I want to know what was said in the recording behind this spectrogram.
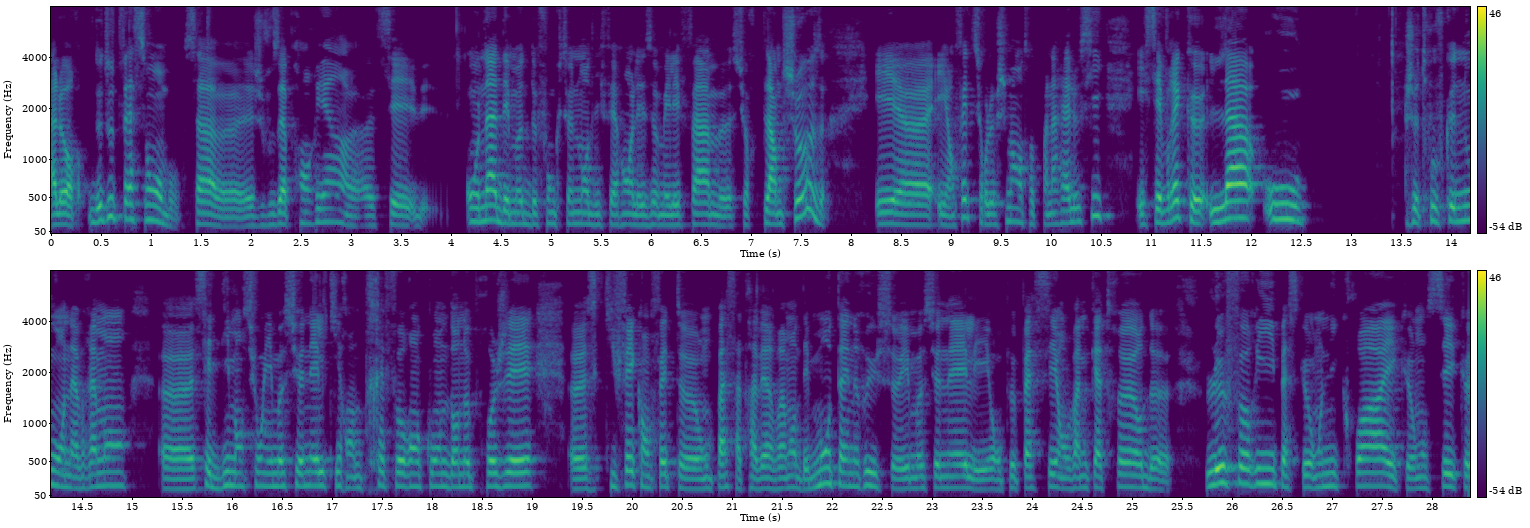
Alors, de toute façon, bon, ça, euh, je vous apprends rien. Euh, c'est on a des modes de fonctionnement différents, les hommes et les femmes, euh, sur plein de choses. Et, euh, et en fait, sur le chemin entrepreneurial aussi. Et c'est vrai que là où je trouve que nous, on a vraiment euh, cette dimension émotionnelle qui rentre très fort en compte dans nos projets, euh, ce qui fait qu'en fait, euh, on passe à travers vraiment des montagnes russes émotionnelles et on peut passer en 24 heures de l'euphorie parce qu'on y croit et qu'on sait que,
